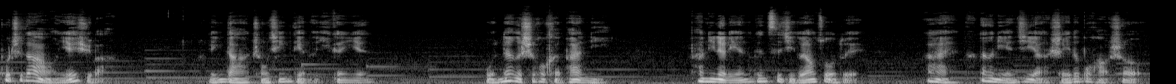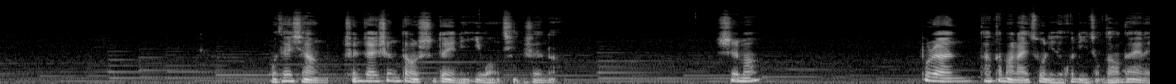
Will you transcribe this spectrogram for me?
不知道，也许吧。琳达重新点了一根烟。我那个时候很叛逆。叛逆的连跟自己都要作对，哎，他那个年纪啊，谁都不好受。我在想，陈宅生倒是对你一往情深呢，是吗？不然他干嘛来做你的婚礼总招待呢？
